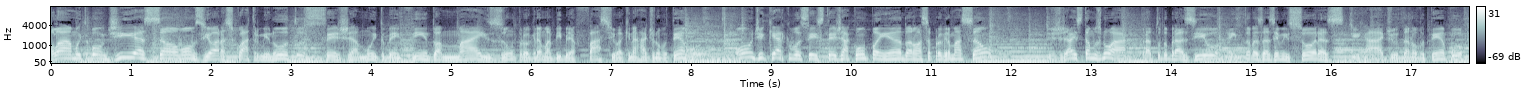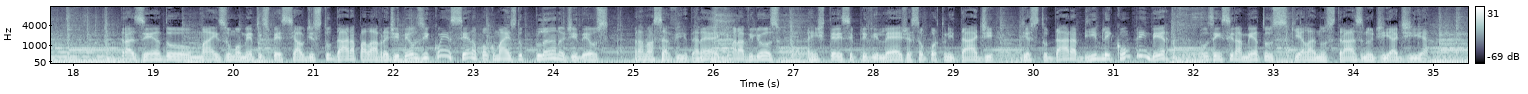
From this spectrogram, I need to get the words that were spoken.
Olá, muito bom dia. São 11 horas 4 minutos. Seja muito bem-vindo a mais um programa Bíblia Fácil aqui na Rádio Novo Tempo. Onde quer que você esteja acompanhando a nossa programação, já estamos no ar para todo o Brasil, em todas as emissoras de rádio da Novo Tempo trazendo mais um momento especial de estudar a palavra de Deus e conhecer um pouco mais do plano de Deus para nossa vida, né? Que maravilhoso a gente ter esse privilégio, essa oportunidade de estudar a Bíblia e compreender os ensinamentos que ela nos traz no dia a dia.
